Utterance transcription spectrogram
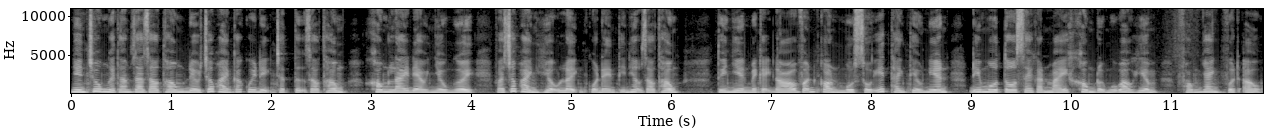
Nhìn chung, người tham gia giao thông đều chấp hành các quy định trật tự giao thông, không lai đèo nhiều người và chấp hành hiệu lệnh của đèn tín hiệu giao thông. Tuy nhiên, bên cạnh đó vẫn còn một số ít thanh thiếu niên đi mô tô xe gắn máy không đội mũ bảo hiểm, phóng nhanh vượt ẩu.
